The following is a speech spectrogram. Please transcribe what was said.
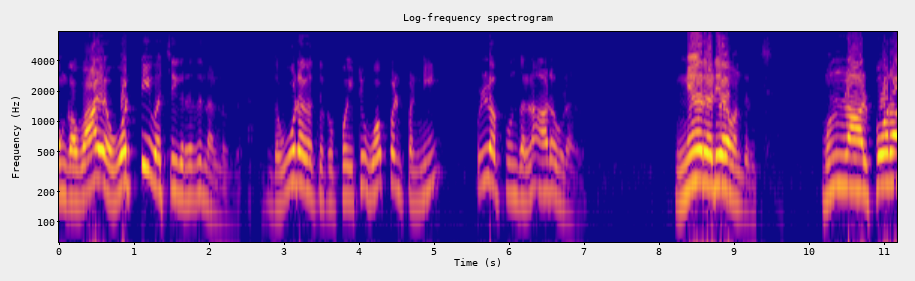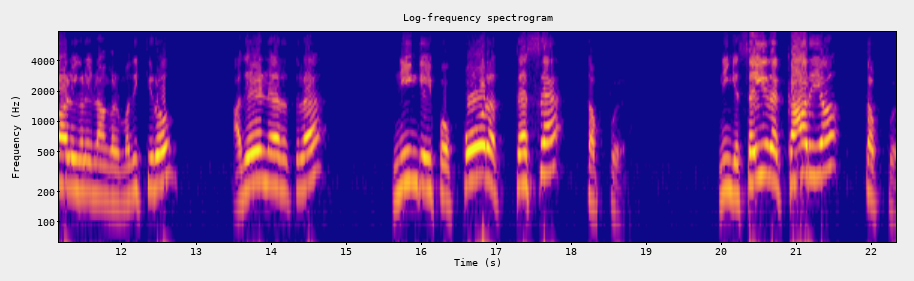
உங்கள் வாயை ஒட்டி வச்சுக்கிறது நல்லது. இந்த ஊடகத்துக்கு போயிட்டு ஓப்பன் பண்ணி உள்ள பூந்தெல்லாம் ஆடக்கூடாது. நேரடியாக வந்துடுச்சு முன்னாள் போராளிகளை நாங்கள் மதிக்கிறோம். அதே நேரத்தில் நீங்கள் இப்போ போகிற திசை தப்பு. நீங்கள் செய்கிற காரியம் தப்பு.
